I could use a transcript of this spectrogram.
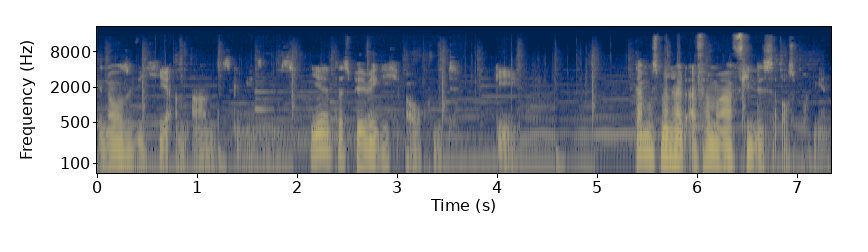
Genauso wie hier am Arm das gewesen ist. Hier, das bewege ich auch mit G. Da muss man halt einfach mal vieles ausprobieren.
